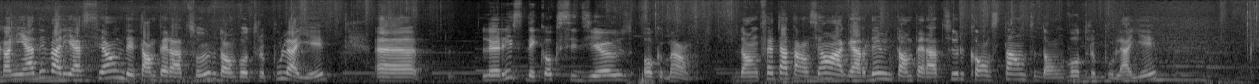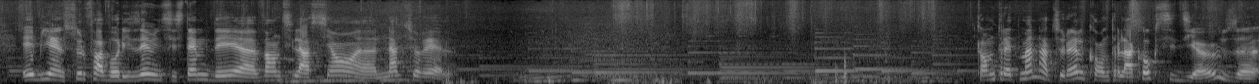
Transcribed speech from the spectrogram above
Quand il y a des variations de température dans votre poulailler, euh, le risque de coccidiose augmente. Donc faites attention à garder une température constante dans votre poulailler et bien sûr favoriser un système de euh, ventilation euh, naturelle. Comme traitement naturel contre la coccidiose, euh,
